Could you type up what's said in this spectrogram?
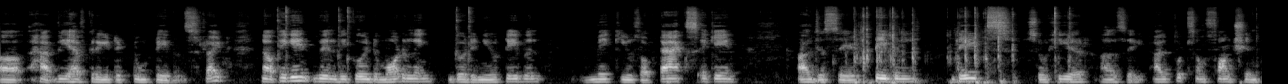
uh, have, we have created two tables, right? Now again, we'll be going to modeling, go to new table, make use of DAX again. I'll just say table dates. So here I'll say, I'll put some function,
